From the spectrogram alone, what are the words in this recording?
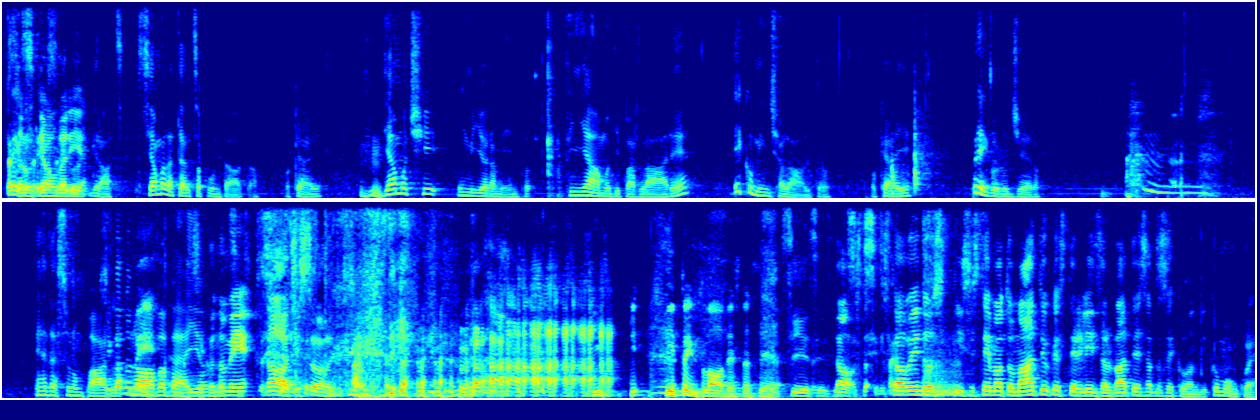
Prego, Salutiamo prego, prego. Maria. Grazie. Siamo alla terza puntata, ok? Diamoci un miglioramento. Finiamo di parlare e comincia l'altro, ok? Prego, Ruggero. E adesso non parla. Secondo no, me, vabbè, io secondo me, no, ci sono. ci sono. Tito implode stasera. Sì, sì, sì. No, Se st- ti fai- stavo vedendo il sistema automatico che sterilizza il vatte in 60 secondi. Comunque,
